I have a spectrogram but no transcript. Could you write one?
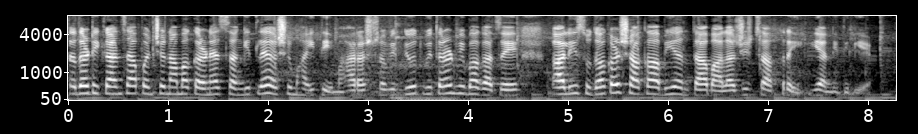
सदर ठिकाणचा पंचनामा करण्यास सांगितले अशी माहिती महाराष्ट्र विद्युत वितरण विभागाचे काली सुधाकर शाखा अभियंता बालाजी चात्रे यांनी दिली आहे.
